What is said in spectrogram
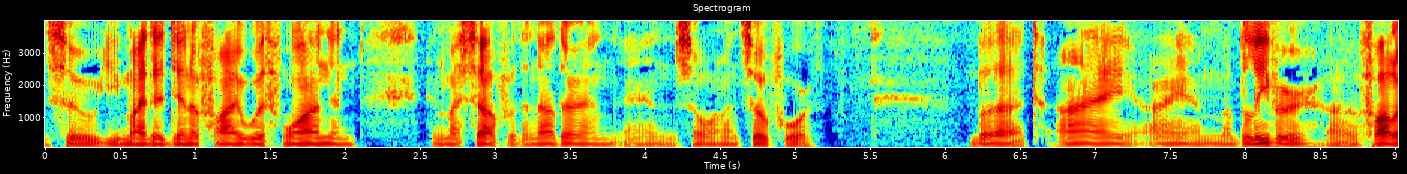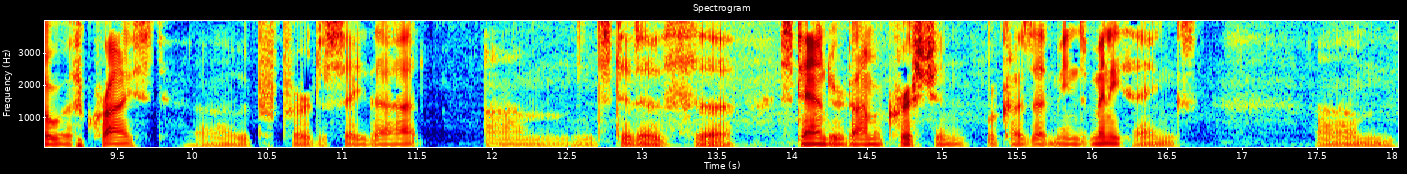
so you might identify with one, and and myself with another, and and so on and so forth but I I am a believer, a follower of Christ. Uh, I would prefer to say that um, instead of the standard I'm a Christian because that means many things. Um,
